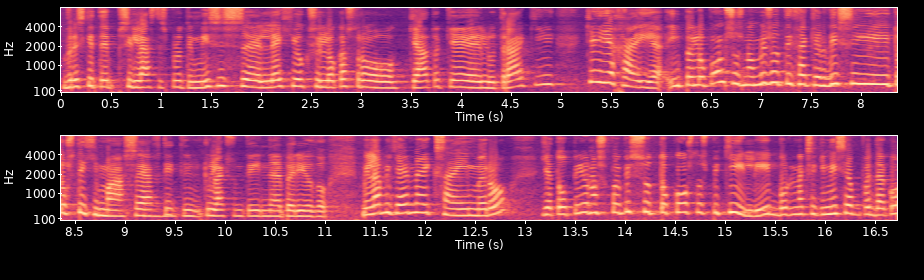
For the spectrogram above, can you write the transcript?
βρίσκεται ψηλά στις προτιμήσεις. Ε, Λέχιο, Ξυλόκαστρο, Κιάτο και Λουτράκι και η Αχαΐα. Η Πελοπόννησος νομίζω ότι θα κερδίσει το στίχημα σε αυτή την, τουλάχιστον την ε, περίοδο. Μιλάμε για ένα εξαήμερο για το οποίο να σου πω επίσης ότι το κόστος ποικίλει. Μπορεί να ξεκινήσει από 500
